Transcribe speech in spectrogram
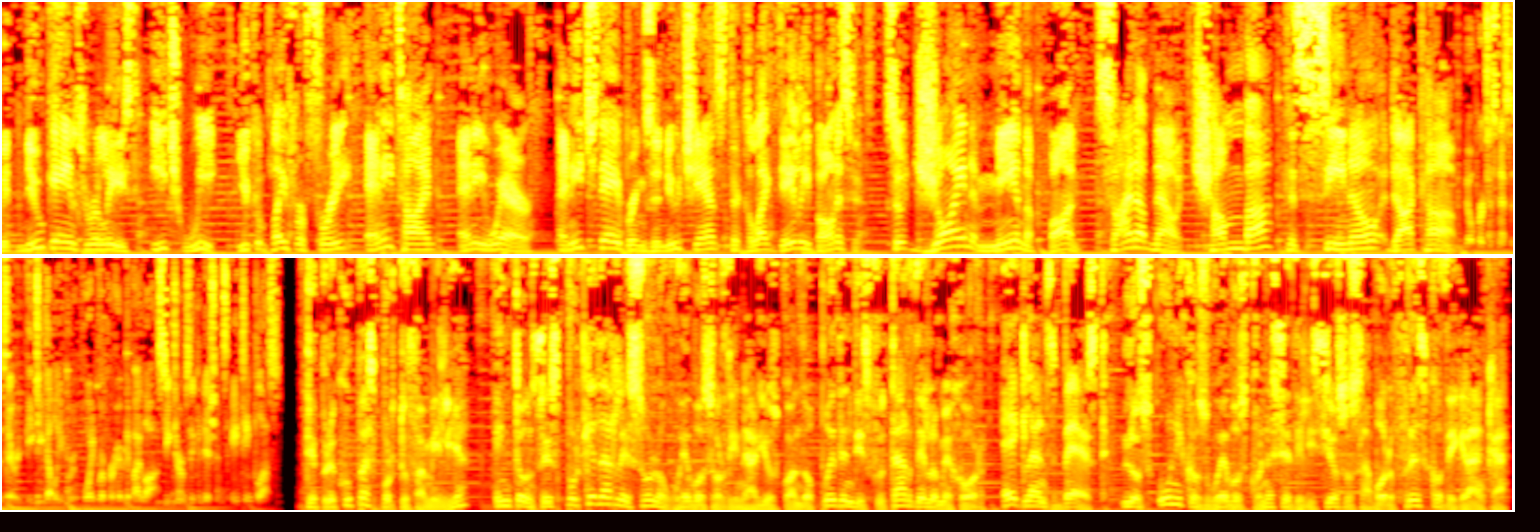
with new games released each week. You can play for free anytime, anywhere. And each day brings a new chance to collect daily bonuses. So join me in the fun. Sign up now at chumbacasino.com. No purchase necessary. VGW Group. Void were prohibited by law. See terms and conditions. 18 plus. ¿Te preocupas por tu familia? Entonces, ¿por qué darles solo huevos ordinarios cuando pueden disfrutar de lo mejor? Eggland's Best, los únicos huevos con ese delicioso sabor fresco de granja,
